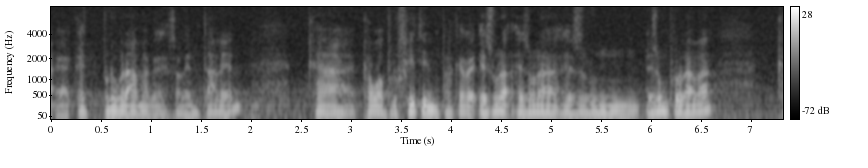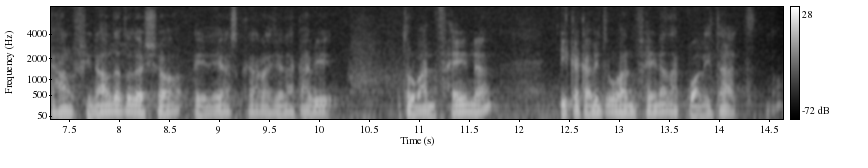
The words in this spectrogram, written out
aquest programa que és l'Em Talent, que, que ho aprofitin, perquè és, una, és, una, és, un, és un programa que al final de tot això la idea és que la gent acabi trobant feina i que acabi trobant feina de qualitat. No?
